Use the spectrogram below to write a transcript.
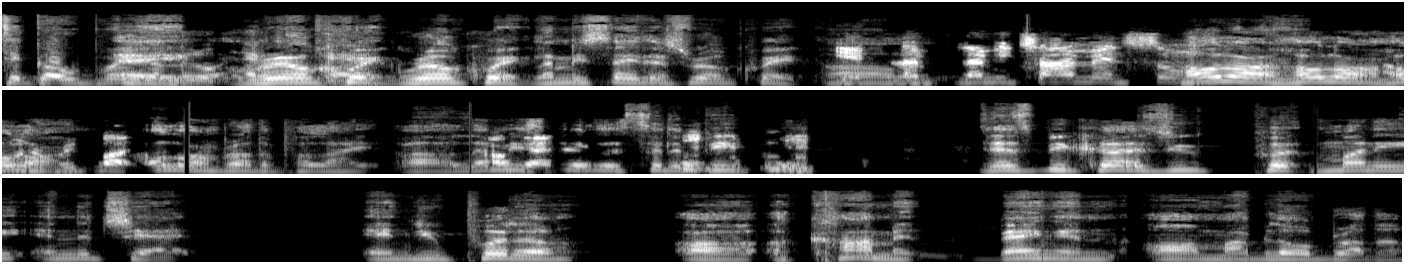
to go bring Hey, a little real cash. quick, real quick. Let me say this real quick. Yeah, Um, let, let me chime in soon. hold on, hold on, hold on, rebut. hold on, brother Polite. Uh, let me Okay. say this to the people. Just because you put money in the chat and you put a uh, a comment banging on my little brother,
